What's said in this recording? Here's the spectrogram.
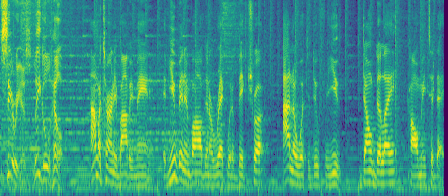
serious legal help. I'm attorney Bobby Manning. If you've been involved in a wreck with a big truck, I know what to do for you. Don't delay, call me today.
